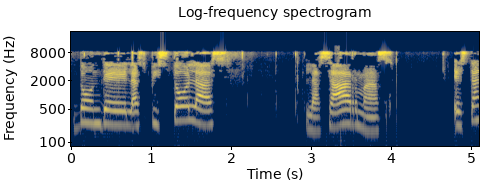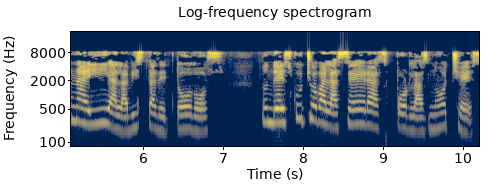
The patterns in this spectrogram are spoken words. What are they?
donde las pistolas las armas, están ahí a la vista de todos, donde escucho balaceras por las noches,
